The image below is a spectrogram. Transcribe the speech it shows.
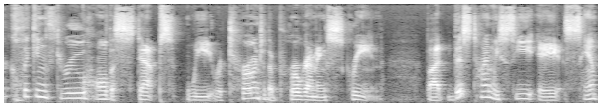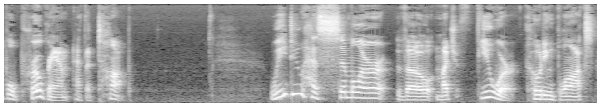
clicking through all the steps, we return to the programming screen, but this time we see a sample program at the top. WeDo has similar, though much fewer, coding blocks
